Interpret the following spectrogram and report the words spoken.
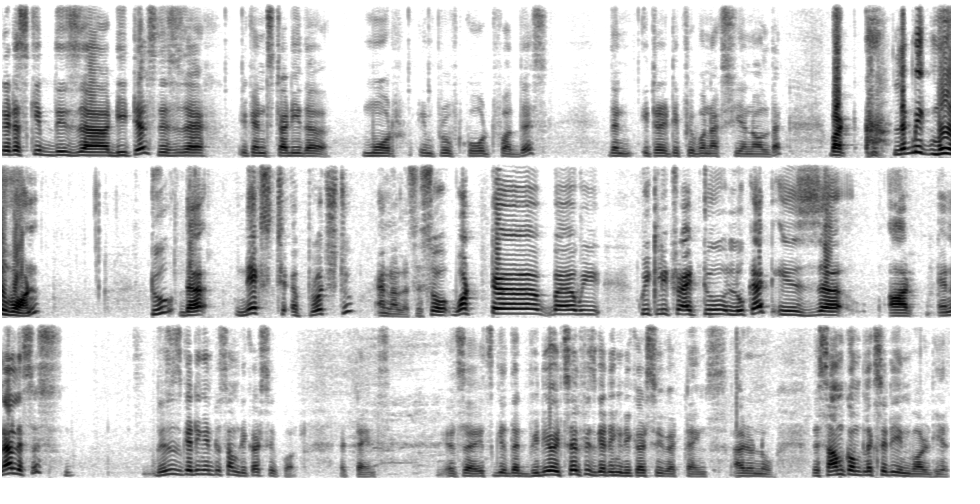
Let us skip these uh, details this is a you can study the more improved code for this then iterative Fibonacci and all that. But let me move on to the next approach to analysis. So, what uh, we quickly try to look at is uh, our analysis this is getting into some recursive call at times it's a, it's that video itself is getting recursive at times I do not know there is some complexity involved here.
